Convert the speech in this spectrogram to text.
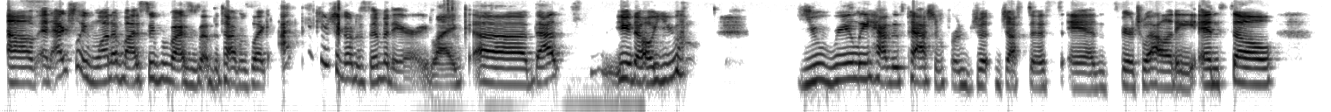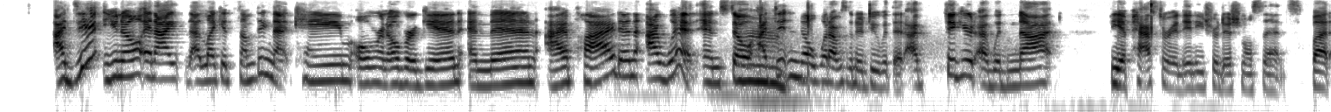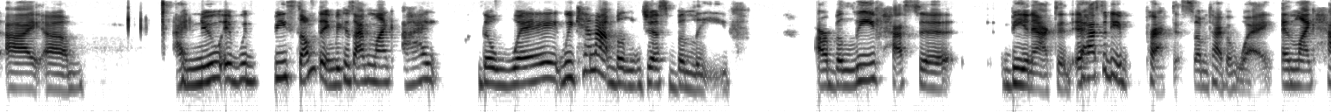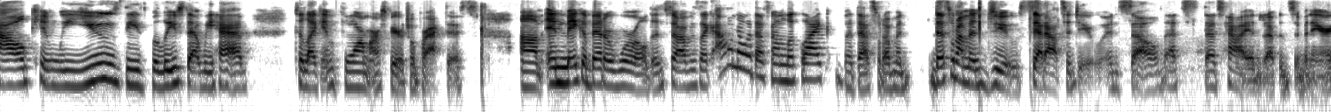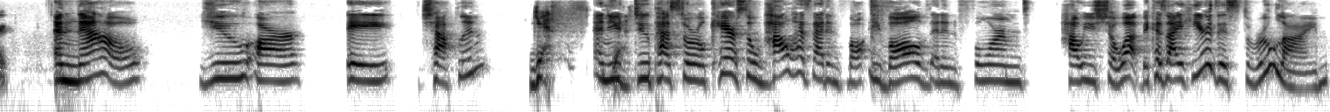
Um, and actually, one of my supervisors at the time was like, "I think you should go to seminary. Like, uh, that's you know, you." You really have this passion for ju- justice and spirituality. And so I did, you know, and I, I, like it's something that came over and over again. And then I applied and I went. And so mm. I didn't know what I was going to do with it. I figured I would not be a pastor in any traditional sense, but I, um, I knew it would be something because I'm like, I, the way we cannot be- just believe. Our belief has to be enacted. It has to be practiced some type of way. And like, how can we use these beliefs that we have to like inform our spiritual practice um, and make a better world? And so I was like, I don't know what that's going to look like, but that's what I'm gonna that's what I'm gonna do, set out to do. And so that's that's how I ended up in seminary. And now you are a chaplain. Yes. And you yes. do pastoral care. So how has that evolved and informed how you show up because I hear this through line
